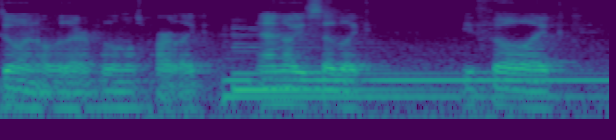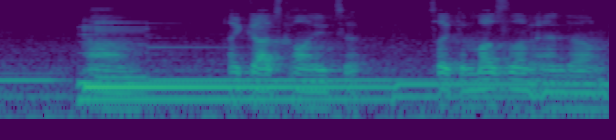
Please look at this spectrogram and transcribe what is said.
doing over there for the most part? Like and I know you said like you feel like um, like God's calling you to it's like the Muslim and um,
